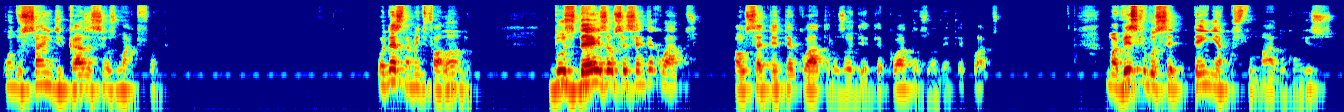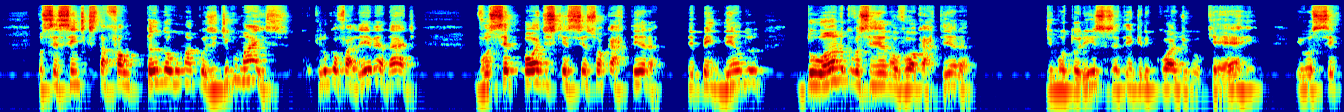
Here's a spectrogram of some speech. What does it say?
quando saem de casa sem o smartphone? Honestamente falando, dos 10 aos 64, aos 74, aos 84, aos 94. Uma vez que você tenha acostumado com isso, você sente que está faltando alguma coisa. E digo mais, aquilo que eu falei é verdade. Você pode esquecer sua carteira, dependendo do ano que você renovou a carteira de motorista, você tem aquele código QR e você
